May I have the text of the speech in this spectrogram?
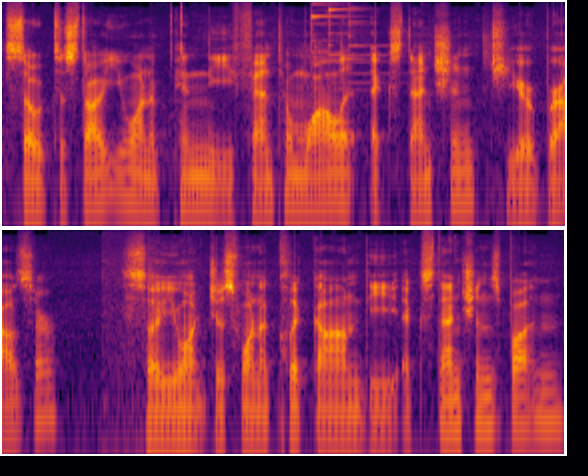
so to start you want to pin the phantom wallet extension to your browser so you want just want to click on the extensions button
